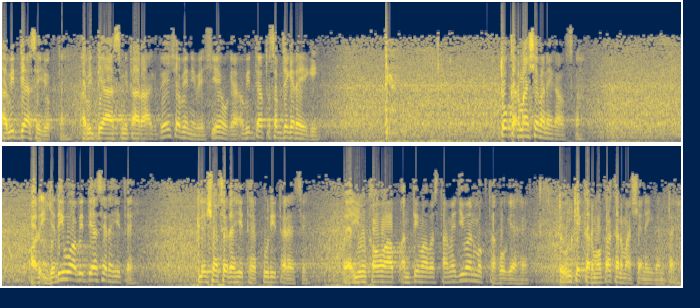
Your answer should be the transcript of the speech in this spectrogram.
अविद्या से युक्त है, अविद्या, अस्मिता, राग द्वेश अभिनिवेश, ये हो गया। अविद्या तो सब जगह रहेगी। तो कर्माशय बनेगा उसका। और यदि वो अविद्या से रहित है, क्लेशों से रहित है पूरी तरह से, यूँ कहो आप, अंतिम अवस्था में जीवन मुक्त हो गया है तो उनके कर्मों का कर्माशय नहीं बनता है।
